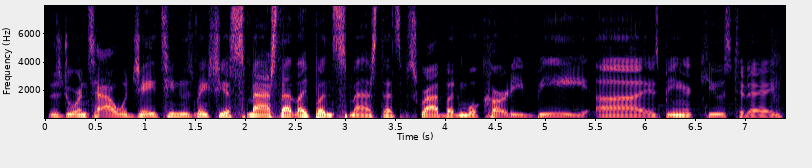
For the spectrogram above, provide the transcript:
This is Jordan Tower with JT News. Make sure you smash that like button, smash that subscribe button. Well, Cardi B uh, is being accused today.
